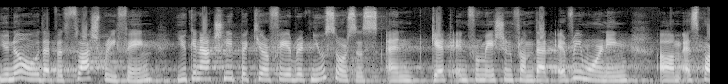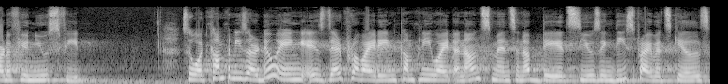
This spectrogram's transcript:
you know that with flash briefing, you can actually pick your favorite news sources and get information from that every morning um, as part of your news feed. So what companies are doing is they're providing company-wide announcements and updates using these private skills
